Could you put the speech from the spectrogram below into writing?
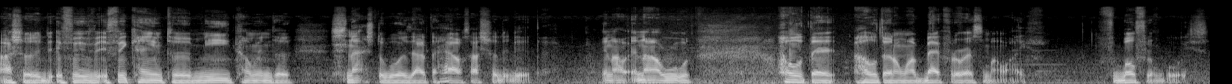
I should have, if it, if it came to me coming to snatch the boys out the house, I should have did that. And I, and I will hold that, hold that on my back for the rest of my life, for both of them boys.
